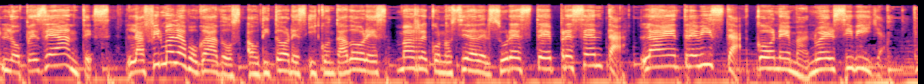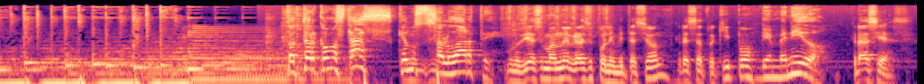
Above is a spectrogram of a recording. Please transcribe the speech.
López de Antes, la firma de abogados, auditores y contadores más reconocida del sureste, presenta la entrevista con Emanuel Civilla. Doctor, ¿cómo estás? Qué gusto saludarte. Buenos días, Emanuel. Gracias por la invitación. Gracias a tu equipo. Bienvenido. Gracias.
